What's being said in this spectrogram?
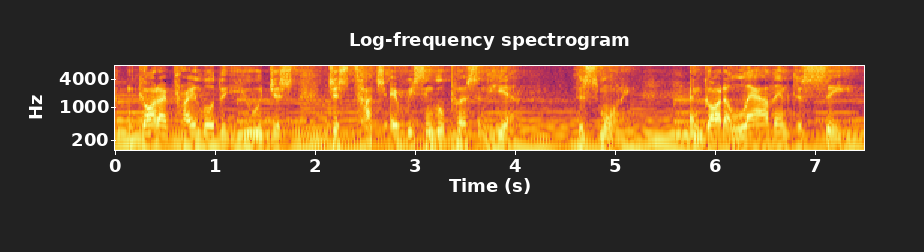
And God, I pray, Lord, that you would just, just touch every single person here this morning. And God, allow them to see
